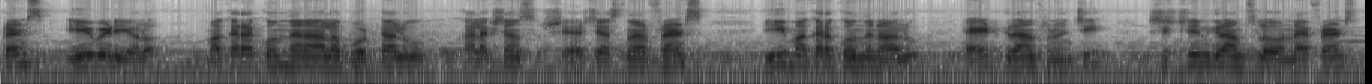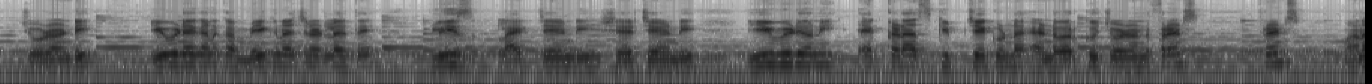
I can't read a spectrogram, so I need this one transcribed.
ఫ్రెండ్స్ ఈ వీడియోలో మకర కుందనాల బుట్టలు కలెక్షన్స్ షేర్ చేస్తున్నాను ఫ్రెండ్స్ ఈ మకర కుందనాలు ఎయిట్ గ్రామ్స్ నుంచి సిక్స్టీన్ గ్రామ్స్లో ఉన్నాయి ఫ్రెండ్స్ చూడండి. ఈ వీడియో కనుక మీకు నచ్చినట్లయితే ప్లీజ్ లైక్ చేయండి షేర్ చేయండి. ఈ వీడియోని ఎక్కడా స్కిప్ చేయకుండా ఎండ్ వరకు చూడండి ఫ్రెండ్స్ ఫ్రెండ్స్ మన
